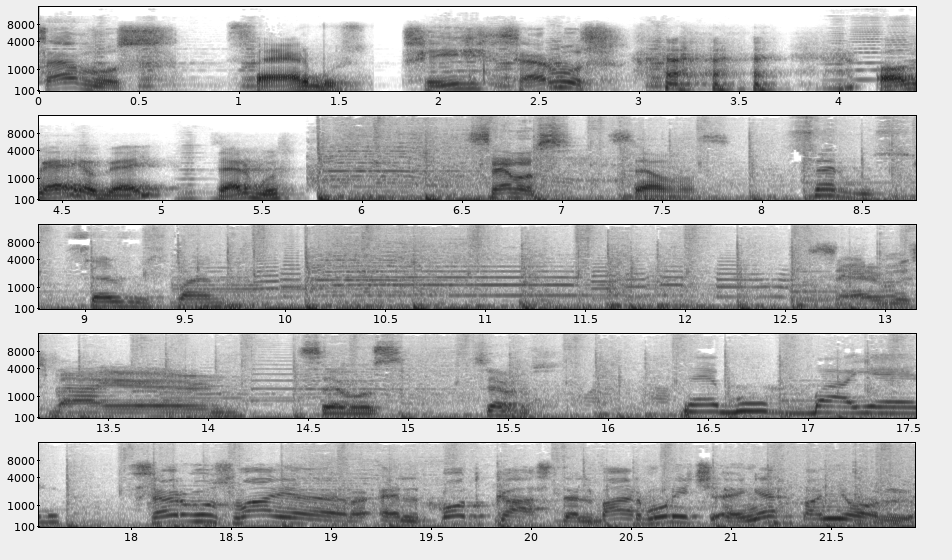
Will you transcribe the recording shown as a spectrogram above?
Servus. Servus. Sí, servus. ok, ok. Servus. Servus. Servus. Servus. Servus, Bayern. Servus Bayern. Servus. Servus. Servus Bayern. Servus Bayern, el podcast del Bayern Múnich en español.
